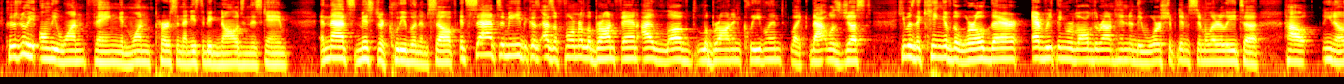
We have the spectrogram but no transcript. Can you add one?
because there's really only one thing and one person that needs to be acknowledged in this game, and that's Mr. Cleveland himself. It's sad to me because as a former LeBron fan, I loved LeBron in Cleveland. Like, that was just, he was the king of the world there. Everything revolved around him, and they worshiped him similarly to how, you know,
